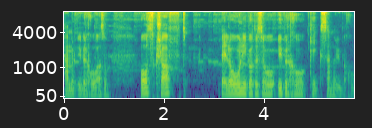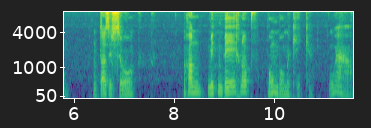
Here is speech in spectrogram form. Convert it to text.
haben wir bekommen. Also Boss geschafft, Belohnung oder so, überkommen, Kicks haben wir bekommen. Und das ist so, man kann mit dem B-Knopf Bonbon kicken. Wow.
